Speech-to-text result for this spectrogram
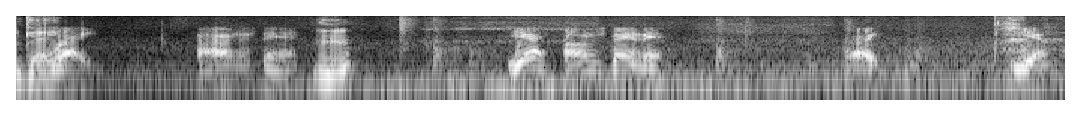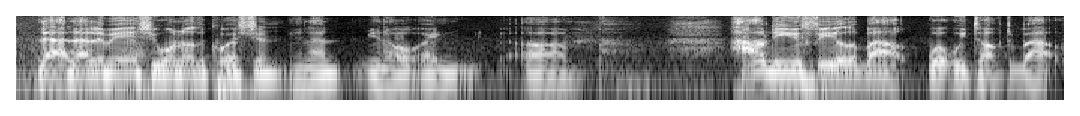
Okay? right. I understand. hmm Yeah, I understand that. Right. Yeah. Now, now let me ask you one other question, and I, you know, and um, how do you feel about what we talked about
